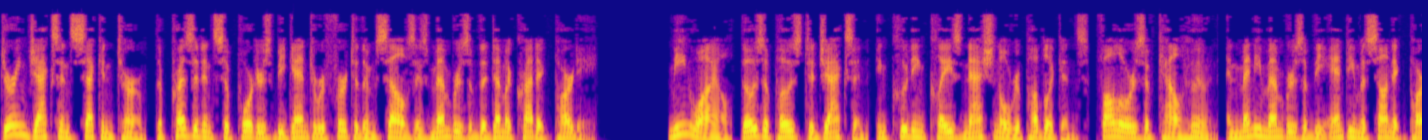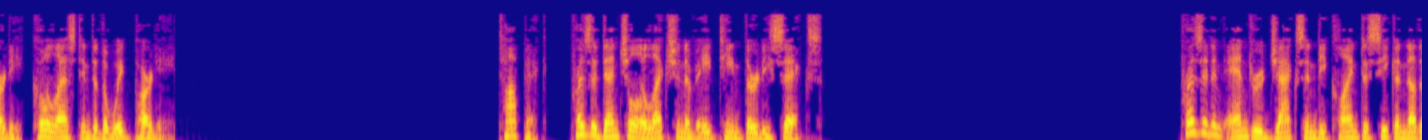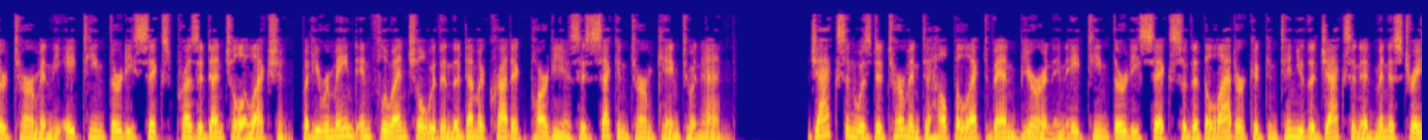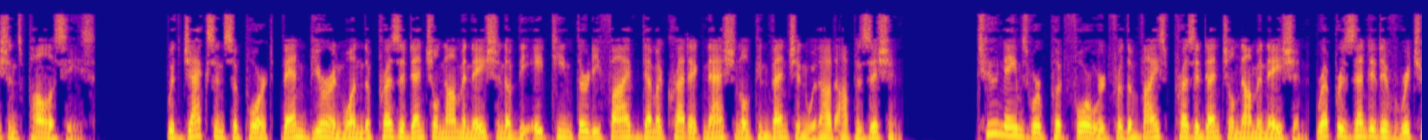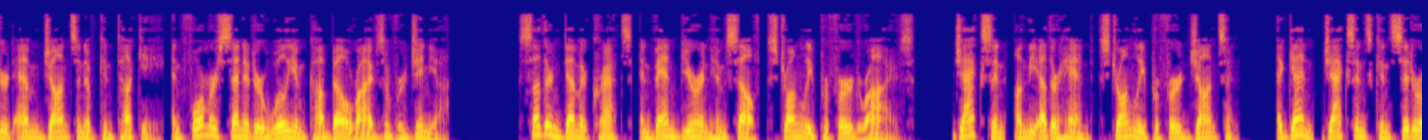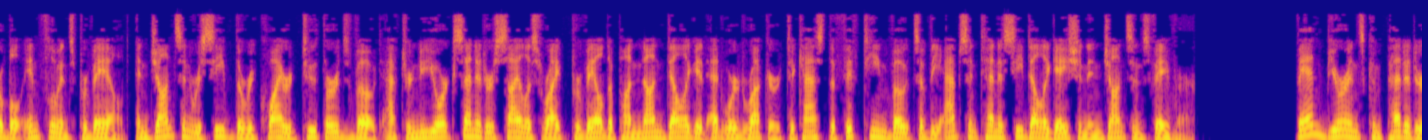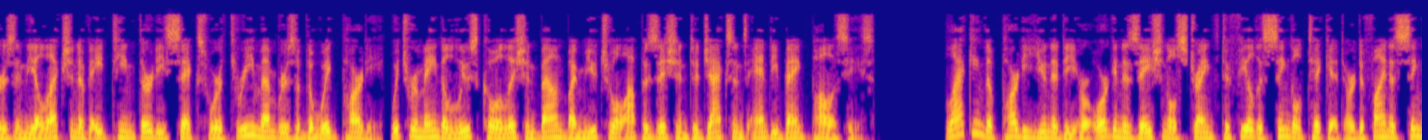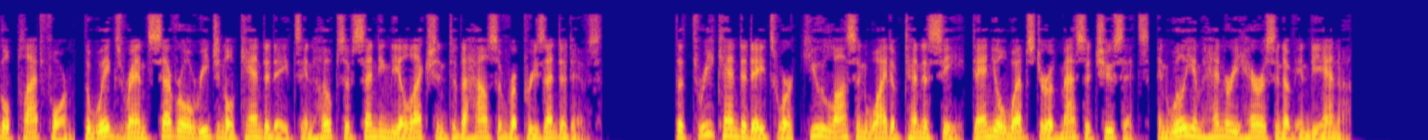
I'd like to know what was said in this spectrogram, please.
During Jackson's second term, the president's supporters began to refer to themselves as members of the Democratic Party. Meanwhile, those opposed to Jackson, including Clay's National Republicans, followers of Calhoun, and many members of the anti-Masonic Party, coalesced into the Whig Party. Presidential election of 1836 President Andrew Jackson declined to seek another term in the 1836 presidential election, but he remained influential within the Democratic Party as his second term came to an end. Jackson was determined to help elect Van Buren in 1836 so that the latter could continue the Jackson administration's policies. With Jackson's support, Van Buren won the presidential nomination of the 1835 Democratic National Convention without opposition. Two names were put forward for the vice presidential nomination, Representative Richard M. Johnson of Kentucky, and former Senator William Cabell Rives of Virginia. Southern Democrats, and Van Buren himself, strongly preferred Rives. Jackson, on the other hand, strongly preferred Johnson. Again, Jackson's considerable influence prevailed, and Johnson received the required two-thirds vote after New York Senator Silas Wright prevailed upon non-delegate Edward Rucker to cast the 15 votes of the absent Tennessee delegation in Johnson's favor. Van Buren's competitors in the election of 1836 were three members of the Whig Party, which remained a loose coalition bound by mutual opposition to Jackson's anti-bank policies. Lacking the party unity or organizational strength to field a single ticket or define a single platform, the Whigs ran several regional candidates in hopes of sending the election to the House of Representatives. The three candidates were, Hugh Lawson White of Tennessee, Daniel Webster of Massachusetts, and William Henry Harrison of Indiana.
